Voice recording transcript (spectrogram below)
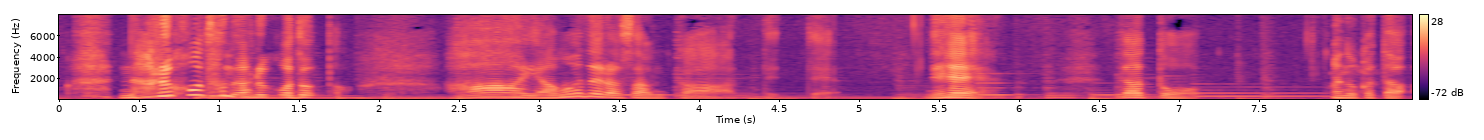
「なるほどなるほど」と「ああ山寺さんか」って言って。ねえ。であとあの方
